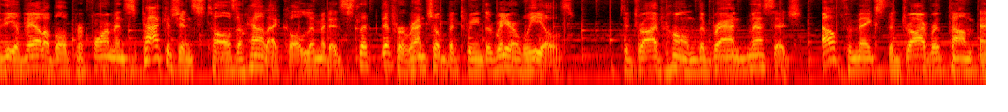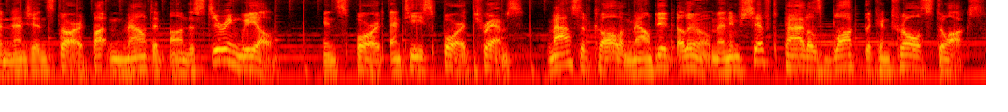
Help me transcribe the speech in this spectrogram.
The available performance package installs a helical limited slip differential between the rear wheels. To drive home the brand message, Alfa makes the driver thumb an engine start button mounted on the steering wheel. In Sport and T-Sport trims, massive column-mounted aluminum shift paddles block the control stalks.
